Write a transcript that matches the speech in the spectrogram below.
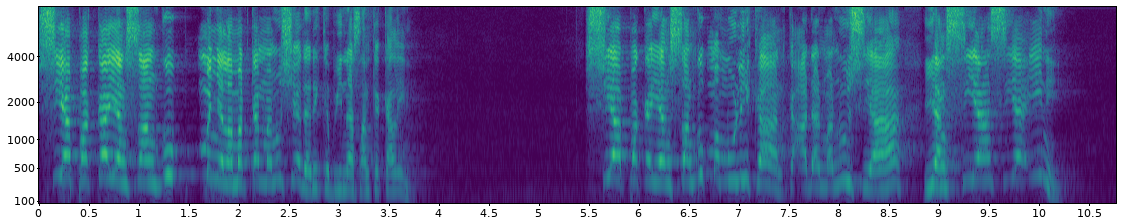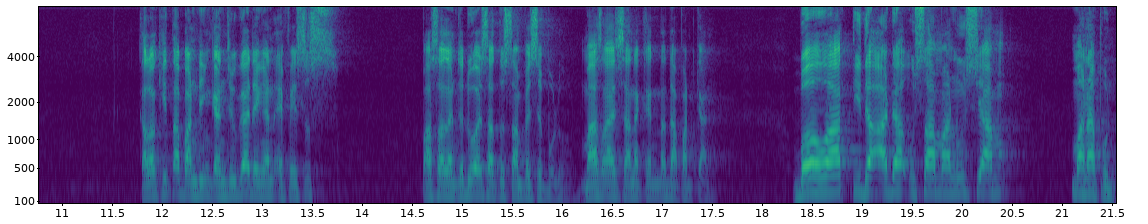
Siapakah yang sanggup menyelamatkan manusia dari kebinasaan kekal ini? Siapakah yang sanggup memulihkan keadaan manusia yang sia-sia ini? Kalau kita bandingkan juga dengan Efesus pasal yang kedua 1 sampai 10. Masa sana kita dapatkan bahwa tidak ada usaha manusia mana pun.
